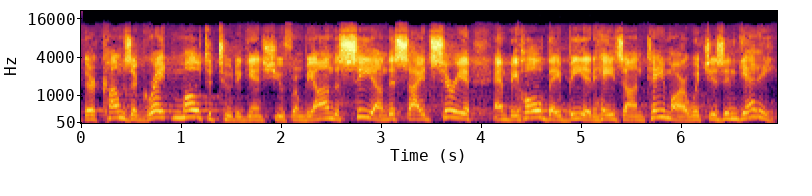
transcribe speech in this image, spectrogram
There comes a great multitude against you from beyond the sea on this side Syria, and behold, they be in Hazazon Tamar, which is En Gedi.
